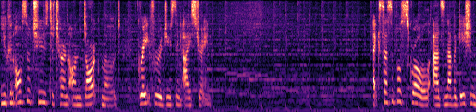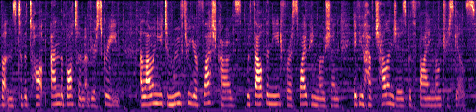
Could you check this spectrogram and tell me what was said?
You can also choose to turn on dark mode, great for reducing eye strain. Accessible Scroll adds navigation buttons to the top and the bottom of your screen, allowing you to move through your flashcards without the need for a swiping motion if you have challenges with fine motor skills.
